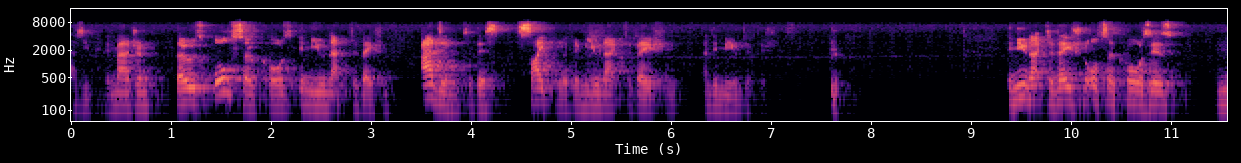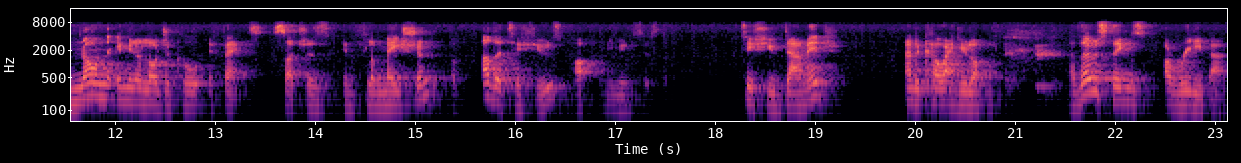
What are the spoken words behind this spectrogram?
as you can imagine, those also cause immune activation, adding to this cycle of immune activation and immune deficiency. immune activation also causes non-immunological effects, such as inflammation of other tissues apart from the immune system, tissue damage, and a coagulopathy. Now, those things are really bad.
